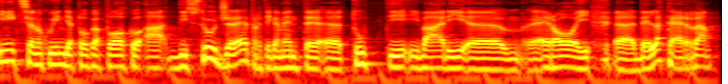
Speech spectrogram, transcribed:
Iniziano quindi a poco a poco a distruggere praticamente eh, tutti i vari eh, eroi eh, della terra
